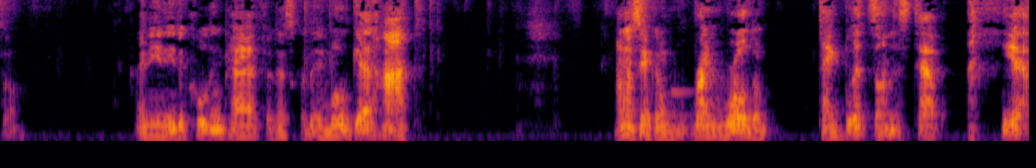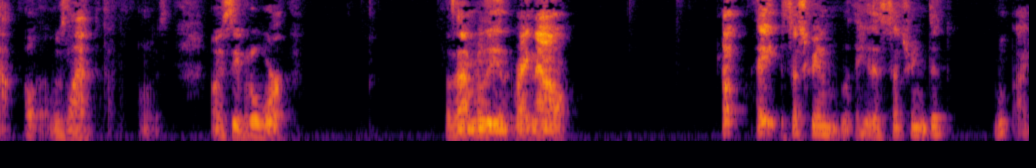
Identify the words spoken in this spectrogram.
So, and you need a cooling pad for this because it will get hot. I'm to see if I can run World of Tank Blitz on this tablet. yeah, oh, it was laptop. I want to see if it'll work. Because I'm really, right now, oh, hey, the touchscreen, hey, the touchscreen did, I,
